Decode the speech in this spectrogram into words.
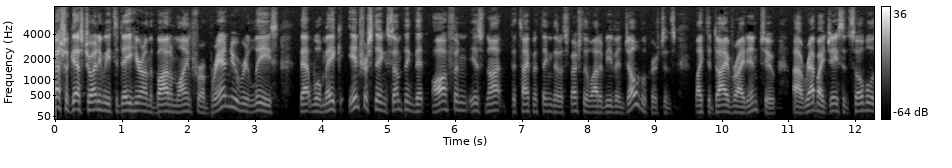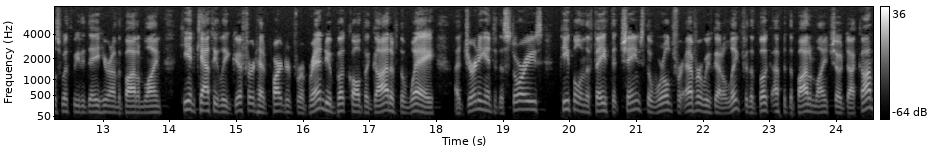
Special guest joining me today here on the bottom line for a brand new release that will make interesting something that often is not the type of thing that especially a lot of evangelical Christians like to dive right into. Uh, Rabbi Jason Sobel is with me today here on the bottom line. He and Kathie Lee Gifford have partnered for a brand new book called The God of the Way, a journey into the stories, people, in the faith that changed the world forever. We've got a link for the book up at thebottomlineshow.com.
